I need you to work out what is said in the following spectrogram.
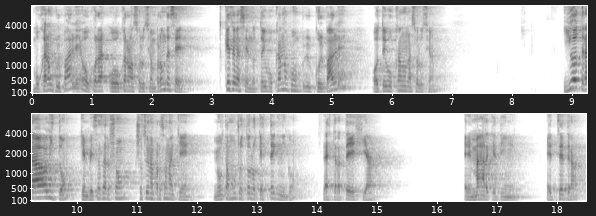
buscar un culpable o buscar, o buscar una solución? Pregúntese, ¿qué estoy haciendo? ¿Estoy buscando un culpable o estoy buscando una solución? Y otro hábito que empecé a hacer yo, yo soy una persona que me gusta mucho todo lo que es técnico, la estrategia, el marketing, etc.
